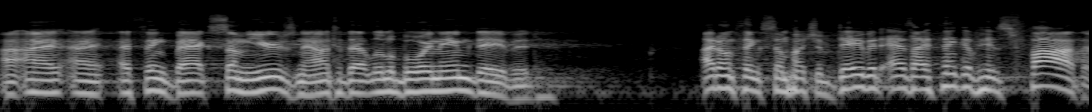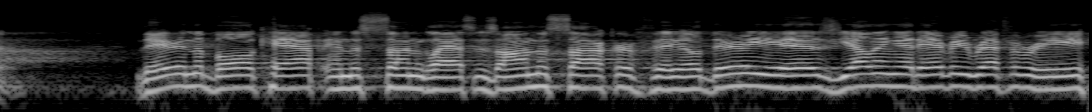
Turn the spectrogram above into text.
I, I, I think back some years now to that little boy named David. I don't think so much of David as I think of his father there in the ball cap and the sunglasses on the soccer field, there he is, yelling at every referee,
